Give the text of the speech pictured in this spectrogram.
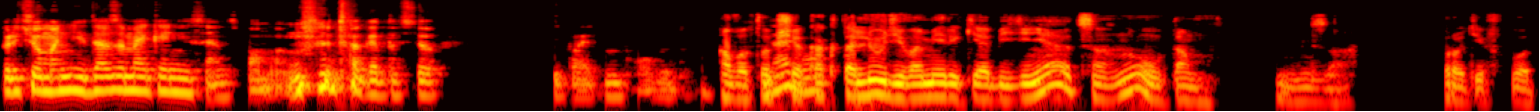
Причем они doesn't make any sense, по-моему. так это все по этому поводу. А вот вообще как-то люди в Америке объединяются, ну, там, не знаю, против вот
